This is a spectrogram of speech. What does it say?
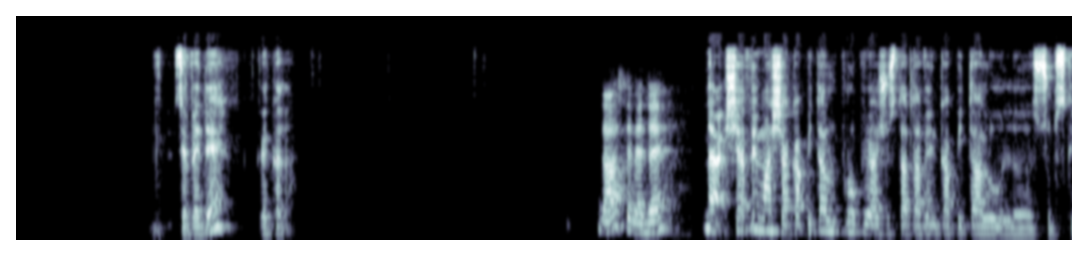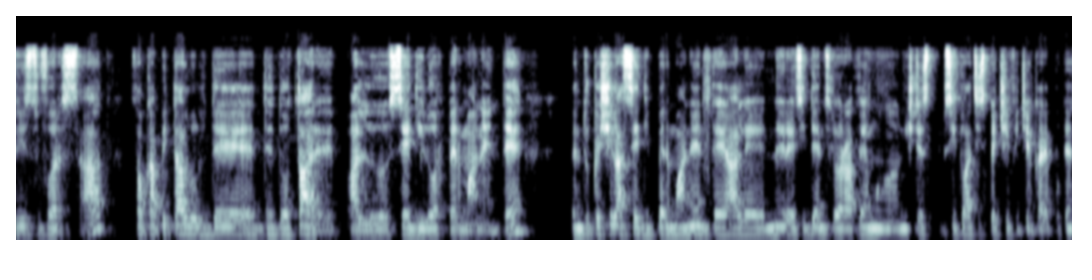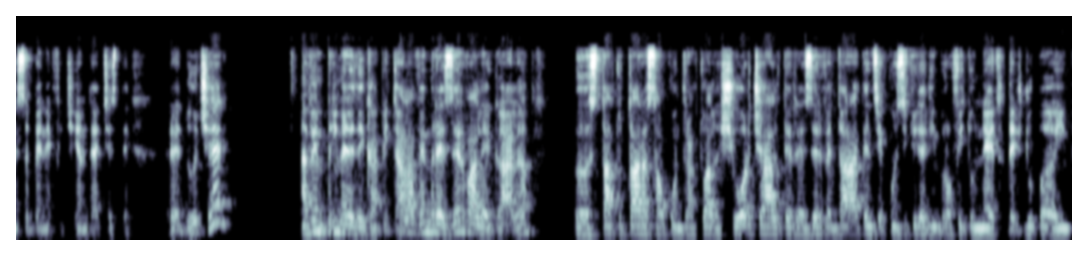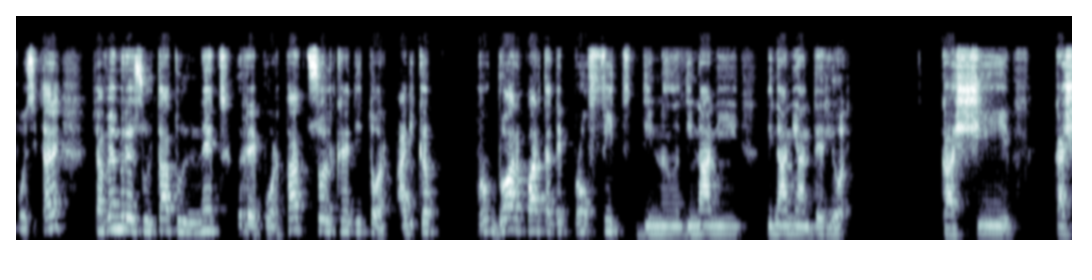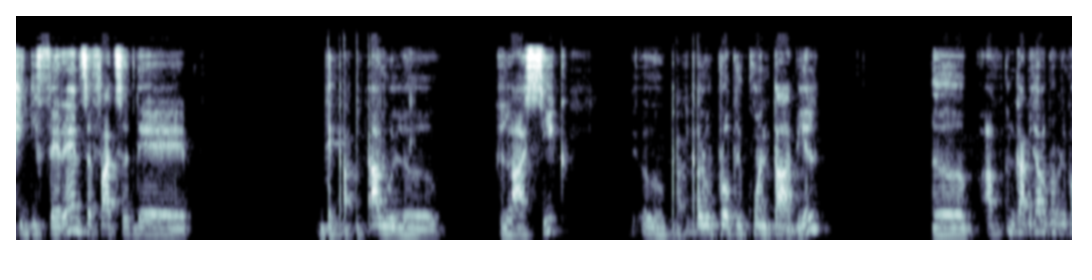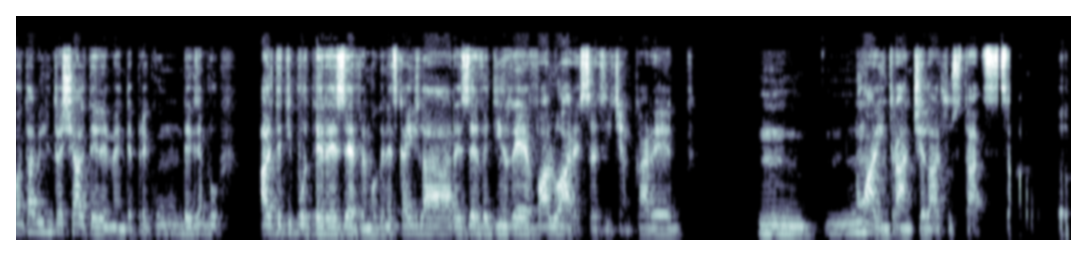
Se vede? Cred că da. Da, se vede. Da, și avem așa, capitalul propriu ajustat, avem capitalul uh, subscris vărsat sau capitalul de, de dotare al uh, sediilor permanente, pentru că și la sedii permanente ale nerezidenților avem uh, niște situații specifice în care putem să beneficiem de aceste reduceri. Avem primele de capital, avem rezerva legală, ă, statutară sau contractuală și orice alte rezerve, dar atenție, constituite din profitul net, deci după impozitare, și avem rezultatul net reportat sol creditor, adică doar partea de profit din, din, anii, din anii anteriori. Ca și, ca și diferență față de, de capitalul ă, clasic, Uh, capitalul propriu contabil. Uh, în capitalul propriu contabil intră și alte elemente, precum, de exemplu, alte tipuri de rezerve. Mă gândesc aici la rezerve din reevaluare, să zicem, care nu ar intra în cel ajustat. Sau uh,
